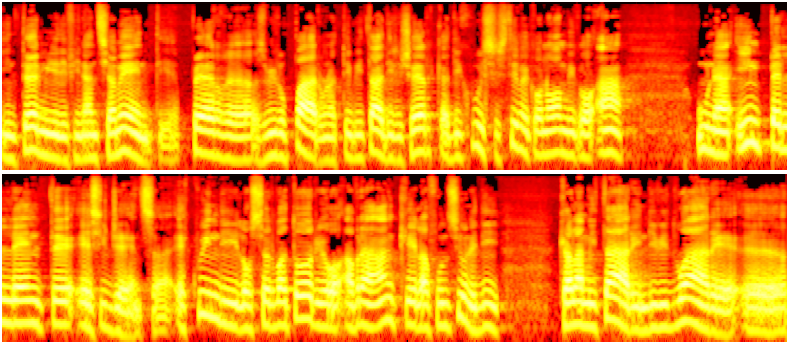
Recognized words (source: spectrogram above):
in termini di finanziamenti per eh, sviluppare un'attività di ricerca di cui il sistema economico ha una impellente esigenza. E quindi l'osservatorio avrà anche la funzione di calamitare, individuare, eh,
